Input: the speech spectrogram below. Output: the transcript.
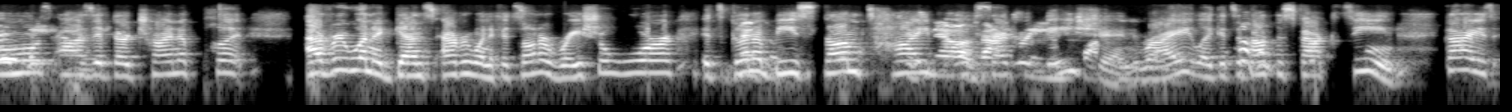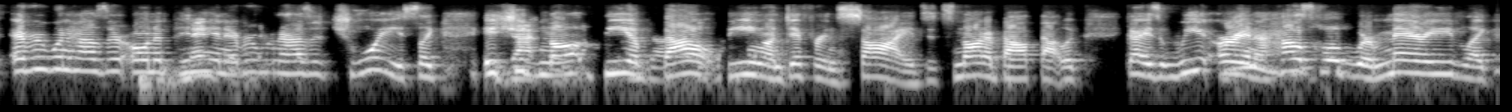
almost as if they're trying to put everyone against everyone. If it's not a racial war, it's gonna be some type of segregation, right? Like it's about this vaccine. Guys, everyone has their own opinion, everyone has a choice. Like it should not be Exactly. about being on different sides. It's not about that. Like, guys, we are in a household, we're married, like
